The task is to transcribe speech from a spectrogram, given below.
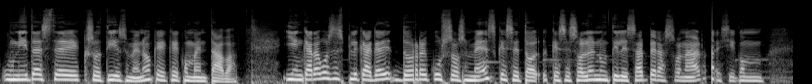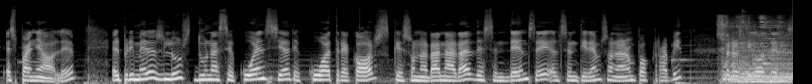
unit a aquest exotisme no? que, que comentava. I encara vos explicaré dos recursos més que se, que se solen utilitzar per a sonar, així com espanyol. Eh? El primer és l'ús d'una seqüència de quatre acords que sonaran ara descendents, eh? els sentirem sonar un poc ràpid, però estigueu atents.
